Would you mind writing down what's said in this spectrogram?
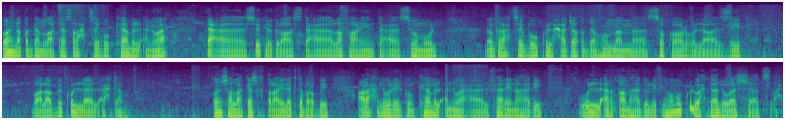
وهنا قدام la caisse راح تصيبوا كامل أنواع تاع سكر glace تاع la farine تاع semoule. donc راح تصيبوا كل حاجة قدامهم même السكر ولا الزيت voilà بكل الأحجام. وإن شاء الله كاش خطرة إلى كتب ربي. راح نوري لكم كامل أنواع الفارينة هذه والأرقام هادو اللي فيهم وكل وحدة لواش تصلح.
